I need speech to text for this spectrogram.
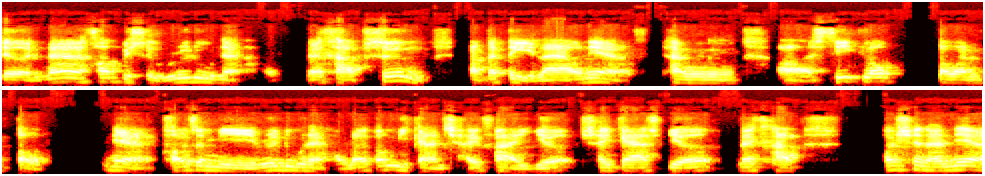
เดินหน้าเข้าไปสู่ฤดูหนาวนะครับ ซึ่งปกติแล้วเนี่ยทางซีกโลกตะวันตกเนี่ยเขาจะมีฤดูหนาวแล้วต้องมีการใช้ไฟเยอะใช้แก๊สเยอะนะครับเพ ราะฉะนั้นเนี่ย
